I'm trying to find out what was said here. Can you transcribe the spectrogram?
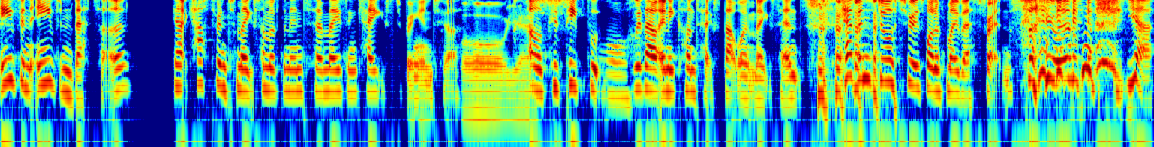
even even better, get Catherine to make some of them into amazing cakes to bring into us. Oh, yes. Oh, because people, Oh. without any context, that won't make sense. Kevin's daughter is one of my best friends. So, um, yeah.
